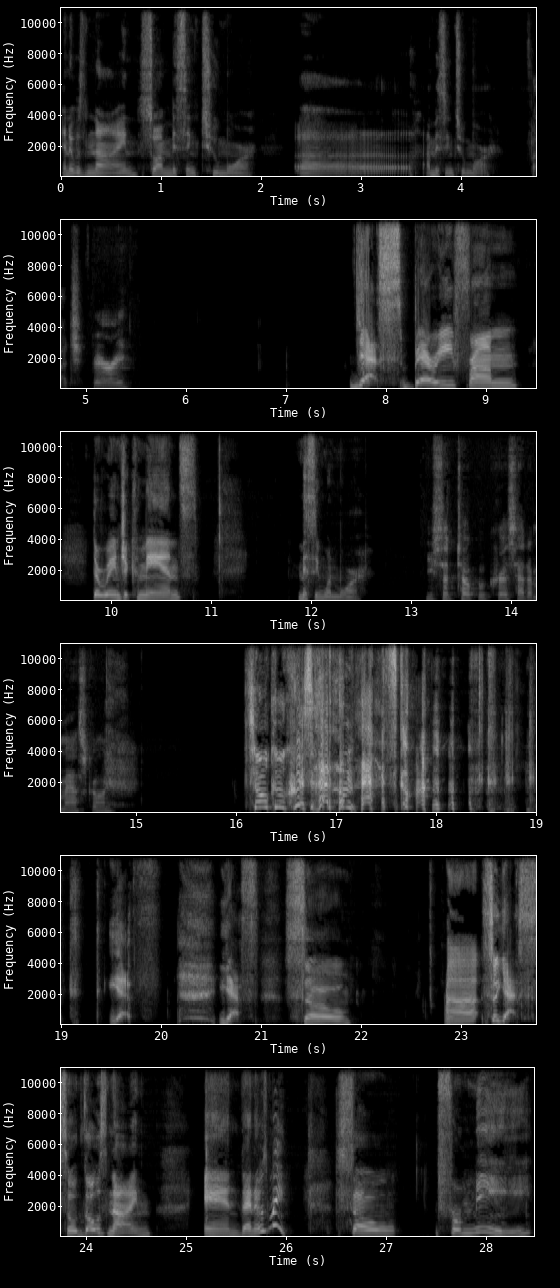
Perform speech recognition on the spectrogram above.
And it was nine, so I'm missing two more. Uh, I'm missing two more. Fudge. Barry. Yes, Barry from the Ranger Commands. Missing one more. You said Toku Chris had a mask on. Toku Chris had a mask on. yes. Yes. So uh so yes, so those nine and then it was me. So for me,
